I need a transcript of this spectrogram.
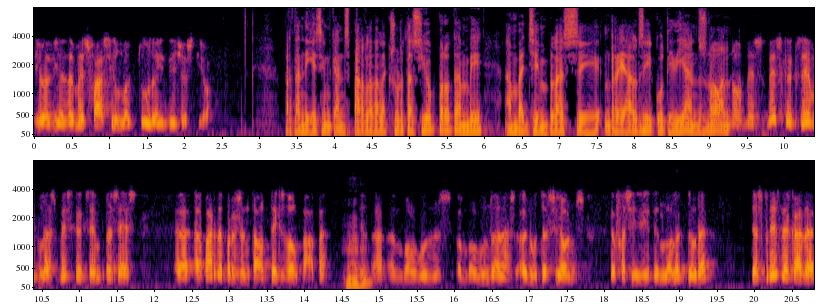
jo diria, de més fàcil lectura i digestió. Per tant, diguéssim que ens parla de l'exhortació, però també amb exemples eh, reals i quotidians, no? No, no més, més que exemples, més que exemples és, eh, a part de presentar el text del papa, uh -huh. eh, amb, algunes, amb algunes anotacions que faciliten la lectura, després de cada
